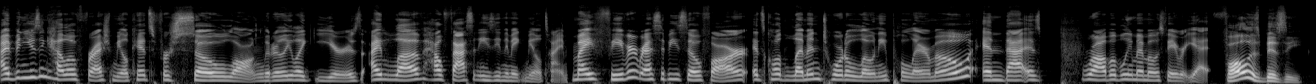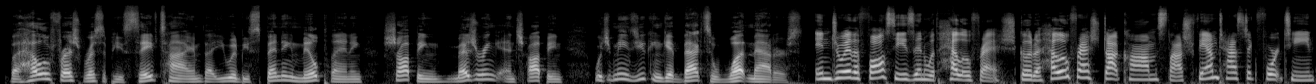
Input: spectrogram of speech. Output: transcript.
I've been using HelloFresh meal kits for so long, literally like years. I love how fast and easy they make mealtime. My favorite recipe so far, it's called lemon tortelloni Palermo, and that is probably my most favorite yet. Fall is busy, but HelloFresh recipes save time that you would be spending meal planning, shopping, measuring, and chopping, which means you can get back to what matters. Enjoy the fall season with HelloFresh. Go to HelloFresh.com slash Fantastic14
